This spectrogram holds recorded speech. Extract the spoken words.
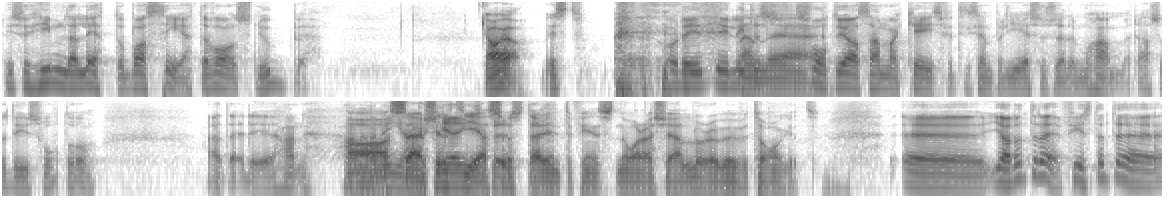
det är så himla lätt att bara se att det var en snubbe. ja, ja, visst. Eh, Och det är, det är lite Men, eh, svårt att göra samma case för till exempel Jesus eller Mohammed. Alltså det är ju svårt att... att det, det, han, han hade ja, inga särskilt. Jesus där det inte finns några källor överhuvudtaget. Uh, gör det inte det? Finns det inte...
